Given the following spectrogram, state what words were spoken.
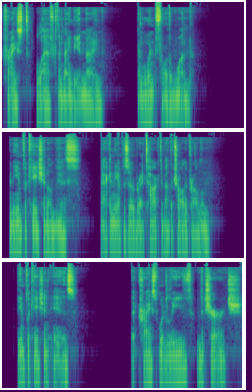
Christ left the 90 and 9 and went for the 1. And the implication on this, back in the episode where I talked about the trolley problem, the implication is that Christ would leave the church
